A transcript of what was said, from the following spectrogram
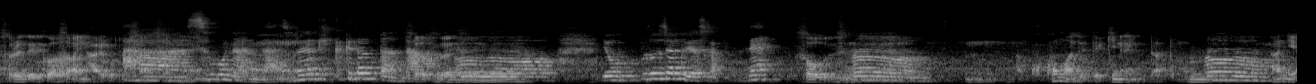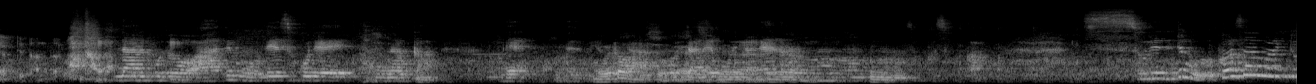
それで桑沢に入ることにしたああんですよね。そうなんだ、うん。それがきっかけだったんだ。そうですうんよっぽどじゃ悔しかったね。そうですね、うん。うん。ここまでできないんだと思って、う何やってたんだろうと思って。んなるほど。ああでもねそこでなんかね燃えたんでしょうね。燃えたね燃えたね。ううんうん。うん。そっかそっかそれででも桑沢は割と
